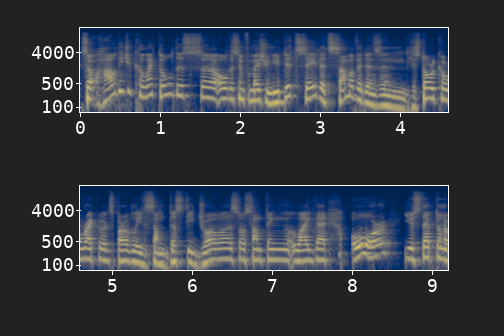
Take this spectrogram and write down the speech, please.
So how did you collect all this uh, all this information? You did say that some of it is in historical records, probably some dusty drawers or something like that, or you stepped on a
